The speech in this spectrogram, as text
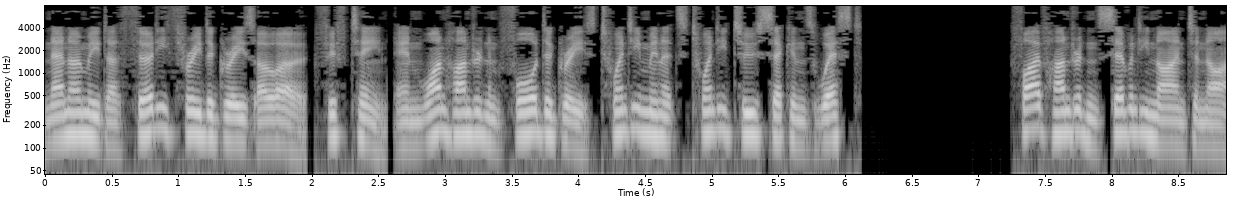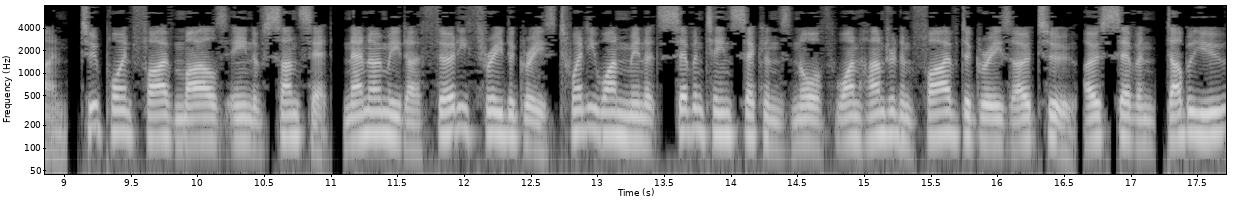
nanometer 33 degrees 00 15 and 104 degrees 20 minutes 22 seconds west. 579 to 9, 2.5 miles east of Sunset, nanometer 33 degrees 21 minutes 17 seconds north 105 degrees 02 07 W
